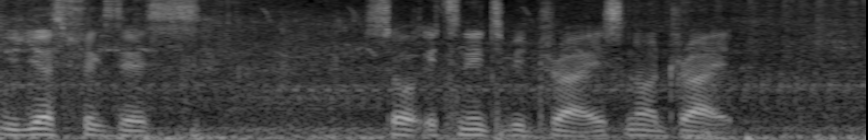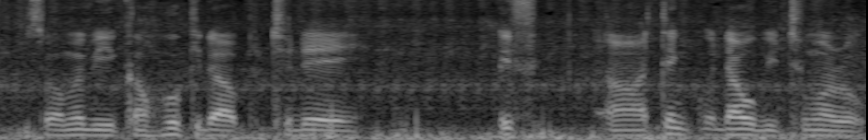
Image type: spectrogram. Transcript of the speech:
We just fix this. So it needs to be dry. It's not dry. So maybe you can hook it up today. If uh, I think that will be tomorrow.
